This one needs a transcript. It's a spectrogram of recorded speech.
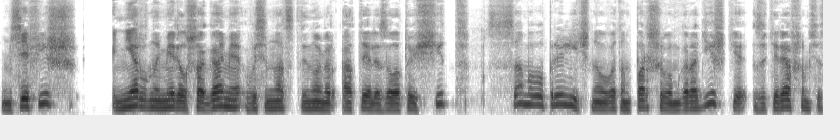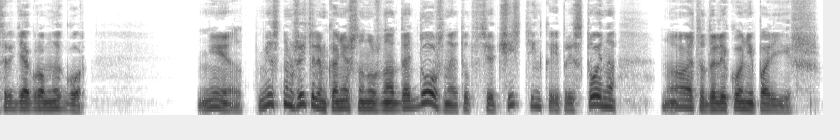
Мсье Фиш нервно мерил шагами восемнадцатый номер отеля «Золотой щит», самого приличного в этом паршивом городишке, затерявшемся среди огромных гор. Нет, местным жителям, конечно, нужно отдать должное, тут все чистенько и пристойно, но это далеко не Париж.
